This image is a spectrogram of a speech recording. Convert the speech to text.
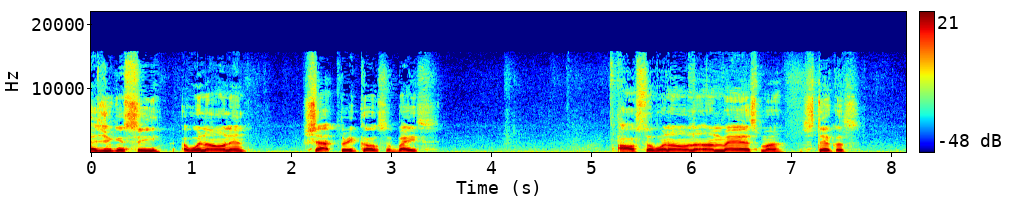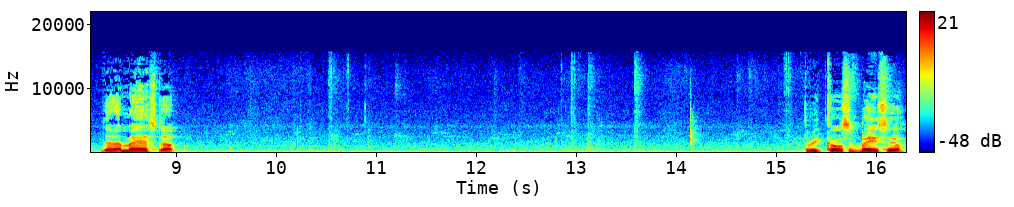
As you can see, I went on and shot three coats of base. Also went on to unmask my stickers that I masked up. Three coats of base here.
